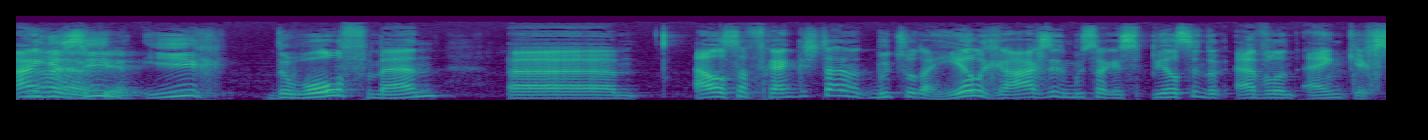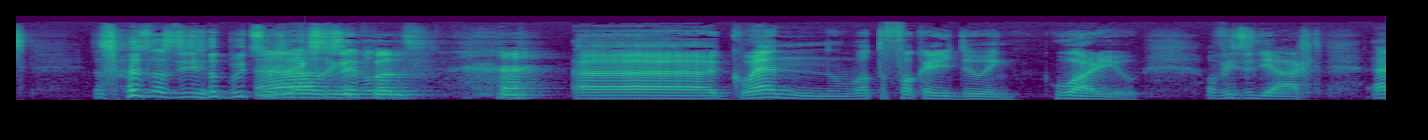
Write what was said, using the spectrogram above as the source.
Aangezien Ah, hier de Wolfman eh, Elsa Frankenstein, het moet zo dat heel raar zijn, moest dat gespeeld zijn door Evelyn Ankers. Dat, is- dat, is- dat moet zo Ah, zijn van... Eh, Gwen, what the fuck are you doing? Who are you? Of iets in die aard. Eh,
